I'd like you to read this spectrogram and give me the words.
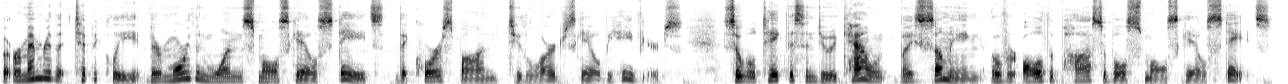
but remember that typically there are more than one small-scale states that correspond to the large-scale behaviors. So we'll take this into account by summing over all the possible small-scale states.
